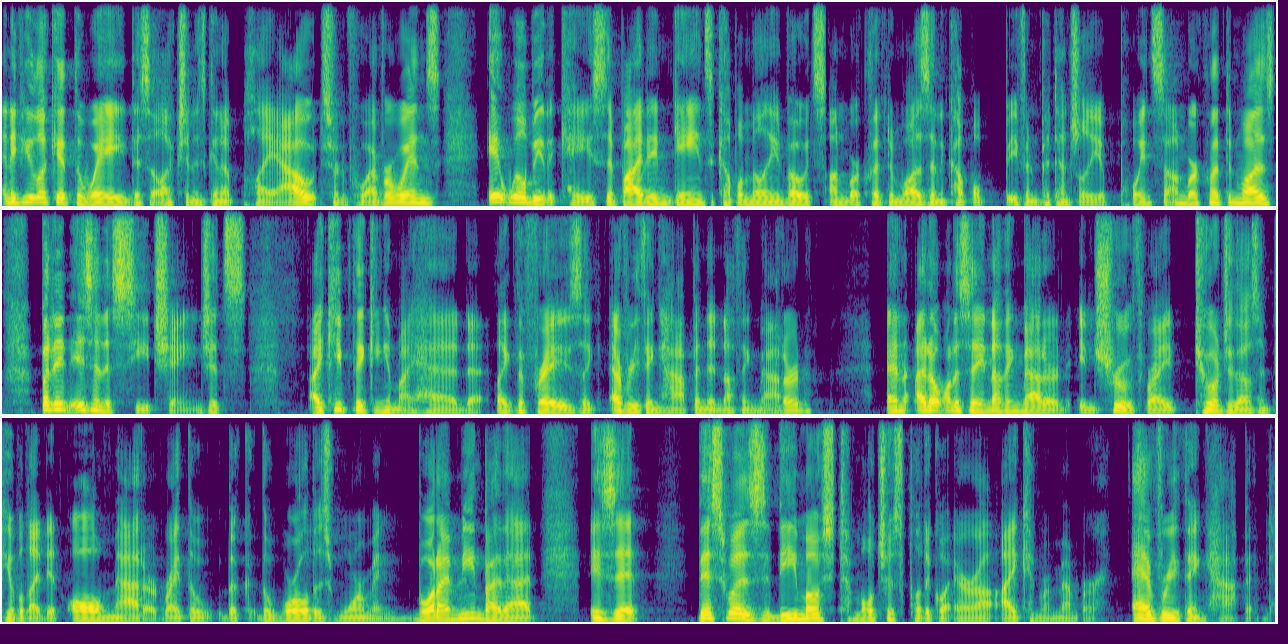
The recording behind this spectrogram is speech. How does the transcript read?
And if you look at the way this election is going to play out, sort of whoever wins, it will be the case that Biden gains a couple million votes on where Clinton was and a couple even potentially points on where Clinton was. But it isn't a sea change. It's, I keep thinking in my head, like the phrase, like everything happened and nothing mattered. And I don't want to say nothing mattered in truth, right? 200,000 people died. It all mattered, right? The, the, the world is warming. But what I mean by that is that this was the most tumultuous political era I can remember. Everything happened,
